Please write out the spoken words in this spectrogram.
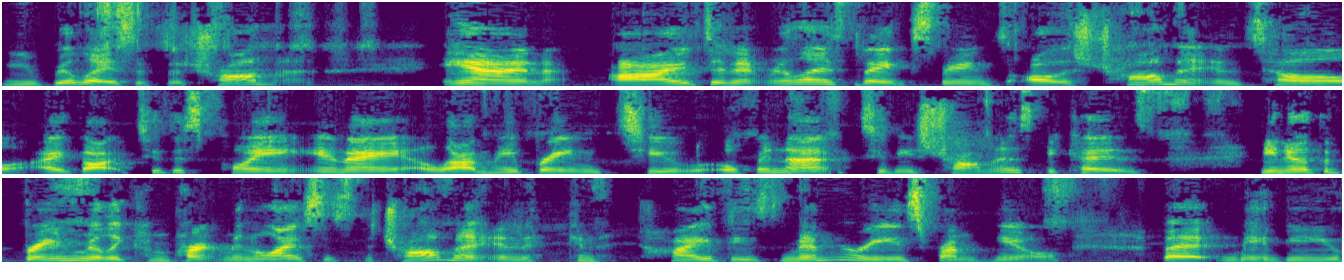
you realize it's a trauma and I didn't realize that I experienced all this trauma until I got to this point and I allowed my brain to open up to these traumas because, you know, the brain really compartmentalizes the trauma and can hide these memories from you. But maybe you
